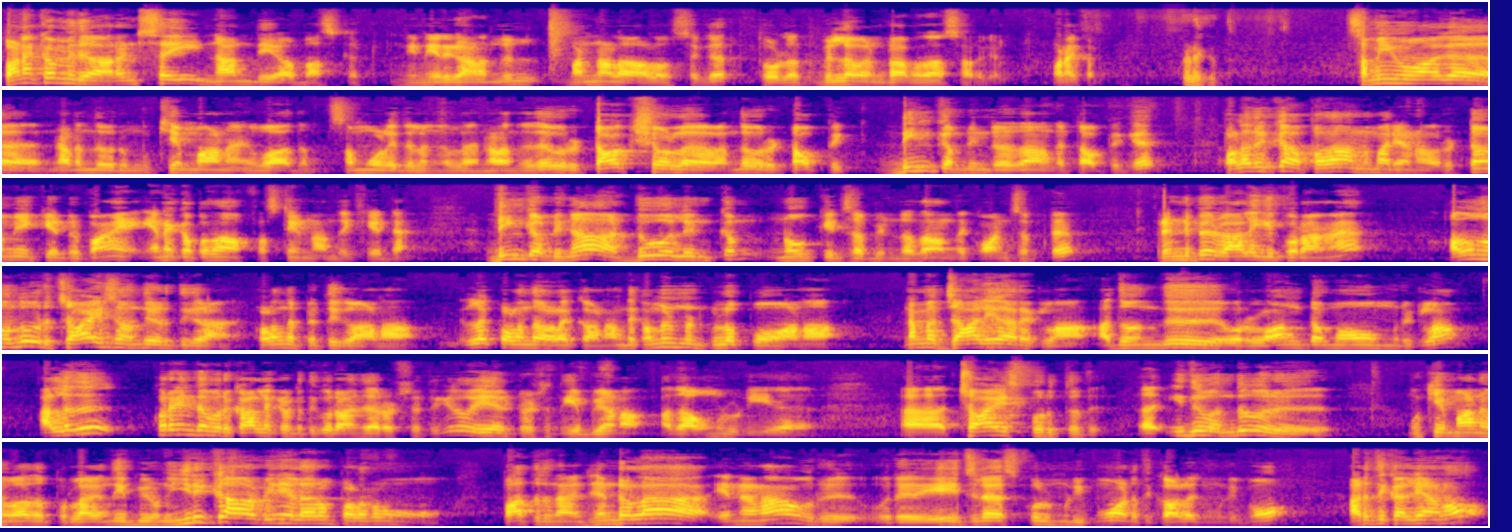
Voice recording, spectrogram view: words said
வணக்கம் இது அரண்சை. நான் தேவா பாஸ்கர். இந்த நேர்காணலில் மண்ணள ஆலோசகர் தோழர் வில்லவன் ராமதாஸ் அவர்கள். வணக்கம். வணக்கம். சமீபமாக நடந்த ஒரு முக்கியமான விவாதம் சமூக வலைதளங்களில் நடந்தது. ஒரு டாக் ஷோல வந்த ஒரு டாபிக் டிங்க் அப்படின்றது தான் அந்த டாபிக் பலருக்கு அப்பதான் அந்த மாதிரியான ஒரு டேர்மே கேட்டிருப்பாங்க. எனக்கு அப்பதான் ஃபர்ஸ்ட் டைம் நான் அதை கேட்டேன். டிங்க் அப்படின்னா டூவல் இன்கம் நோ கிட்ஸ் அப்படின்றதான் அந்த கான்செப்ட் ரெண்டு பேர் வேலைக்கு போறாங்க. அவங்க வந்து ஒரு சாய்ஸை வந்து எடுத்துக்கிறாங்க. குழந்தை பெற்றுக்க வேணாம். இல்லை குழந்தை வளர்க்க வேணாம். அந்த கமிட்மெண்ட்குள்ளே போவானா நம்ம ஜாலியாக இருக்கலாம். அது வந்து ஒரு லாங் டர்மாகவும் இருக்கலாம். அல்லது குறைந்த ஒரு காலகட்டத்துக்கு ஒரு அஞ்சாறு வருஷத்துக்கு ஒரு ஏழு எட்டு வருஷத்துக்கு எப்படியானா அது அவங்களுடைய சாய்ஸ் பொறுத்தது. இது வந்து ஒரு முக்கியமான விவாத பொருளாக வந்து இப்படி ஒன்று இருக்கா அப்படின்னு எல்லாரும் பலரும் பார்த்துருந்தாங்க. ஜென்ரலாக என்னன்னா ஒரு ஒரு ஏஜ்ல ஸ்கூல் முடிப்போம் அடுத்து காலேஜ் முடிப்போம் அடுத்து கல்யாணம்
